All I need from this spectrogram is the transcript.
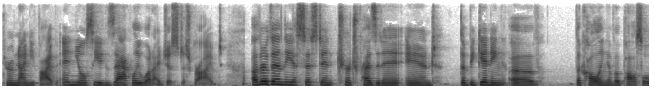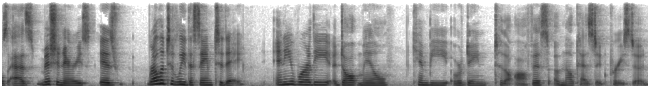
through 95, and you'll see exactly what I just described. Other than the assistant church president and the beginning of the calling of apostles as missionaries is relatively the same today. Any worthy adult male can be ordained to the office of Melchizedek priesthood.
